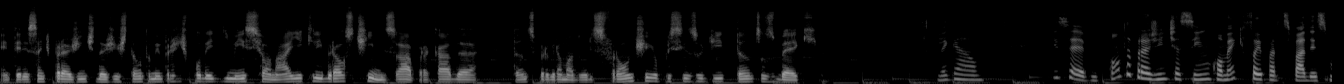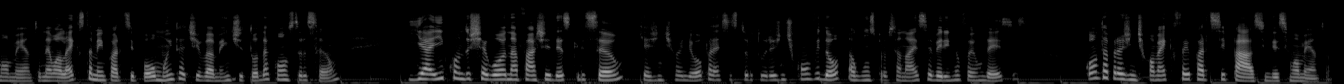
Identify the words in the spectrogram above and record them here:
é interessante para a gente da gestão também para a gente poder dimensionar e equilibrar os times. Ah, para cada tantos programadores front eu preciso de tantos back. Legal. E Seb, conta pra gente assim, como é que foi participar desse momento, né? O Alex também participou muito ativamente de toda a construção. E aí, quando chegou na parte de descrição, que a gente olhou para essa estrutura, a gente convidou alguns profissionais, Severino foi um desses. Conta pra gente como é que foi participar, assim, desse momento.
